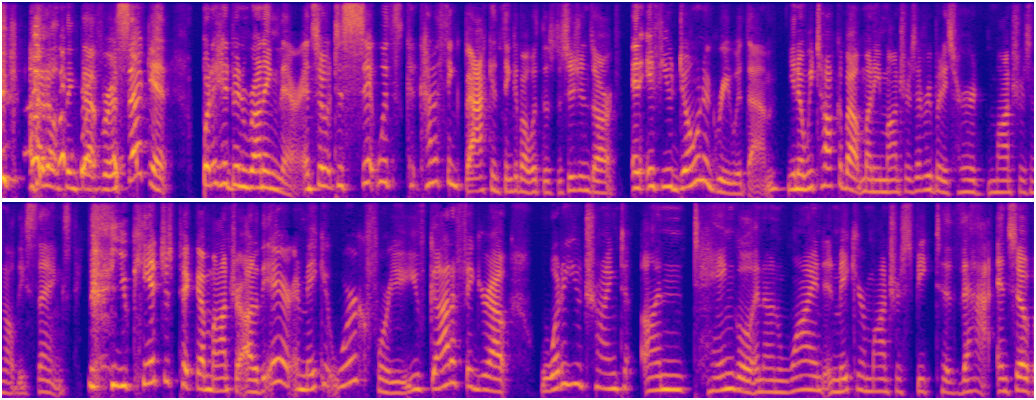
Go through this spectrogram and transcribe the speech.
I don't think that for a second but it had been running there. And so to sit with, kind of think back and think about what those decisions are. And if you don't agree with them, you know, we talk about money mantras, everybody's heard mantras and all these things. you can't just pick a mantra out of the air and make it work for you. You've got to figure out what are you trying to untangle and unwind and make your mantra speak to that? And so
